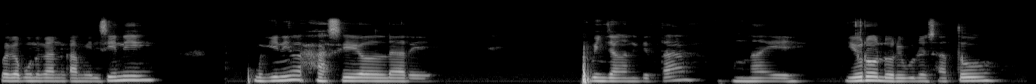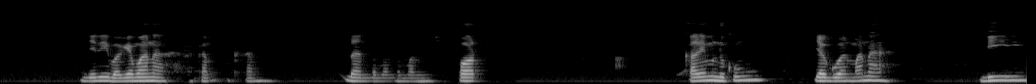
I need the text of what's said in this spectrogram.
bergabung dengan kami di sini. Beginilah hasil dari perbincangan kita mengenai Euro 2021 jadi bagaimana rekan-rekan dan teman-teman sport? Kalian mendukung jagoan mana di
